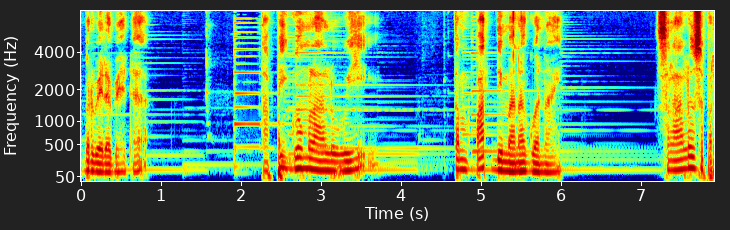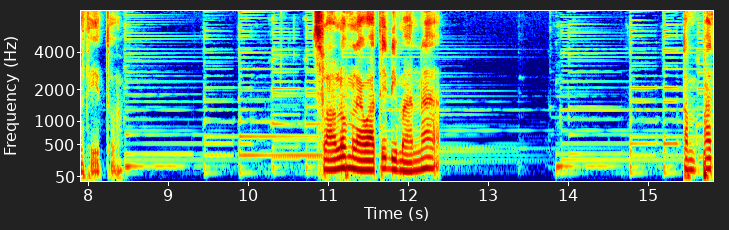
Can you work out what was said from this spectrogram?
berbeda-beda tapi gue melalui tempat di mana gue naik. Selalu seperti itu. Selalu melewati di mana tempat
